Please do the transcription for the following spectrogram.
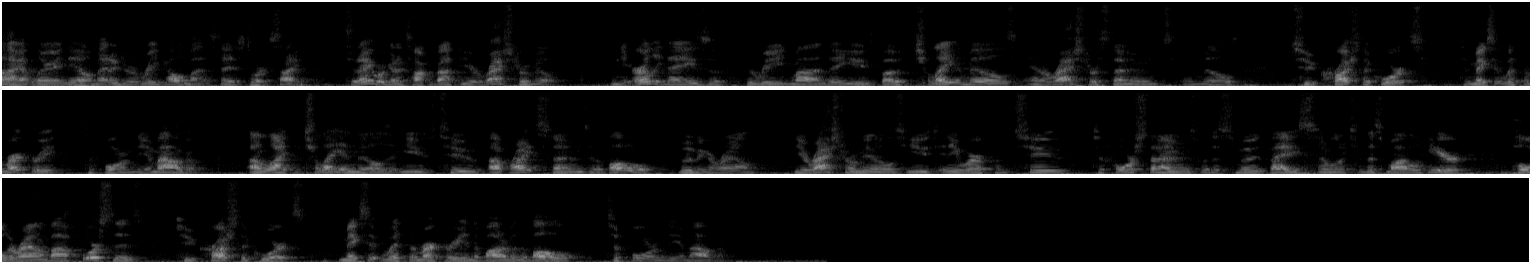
Hi, I'm Larry Neal, manager of Reed Gold Mine State Historic Site. Today we're going to talk about the Arrastra mill. In the early days of the Reed mine, they used both Chilean mills and Arrastra stones and mills to crush the quartz to mix it with the mercury to form the amalgam. Unlike the Chilean mills that used two upright stones in a bowl moving around, the Arrastra mills used anywhere from two to four stones with a smooth base, similar to this model here, pulled around by horses to crush the quartz, mix it with the mercury in the bottom of the bowl to form the amalgam.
